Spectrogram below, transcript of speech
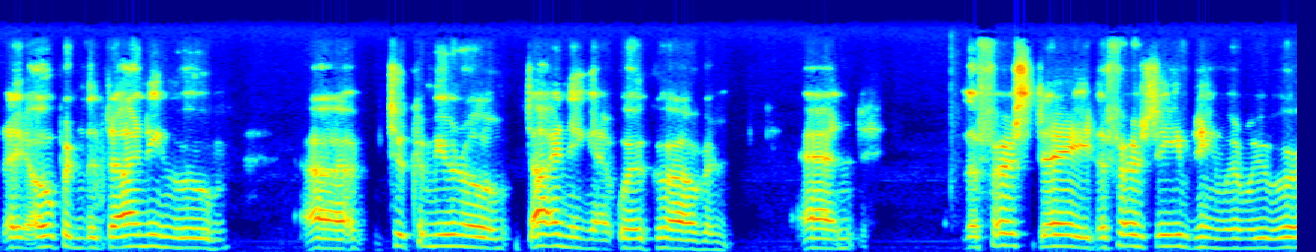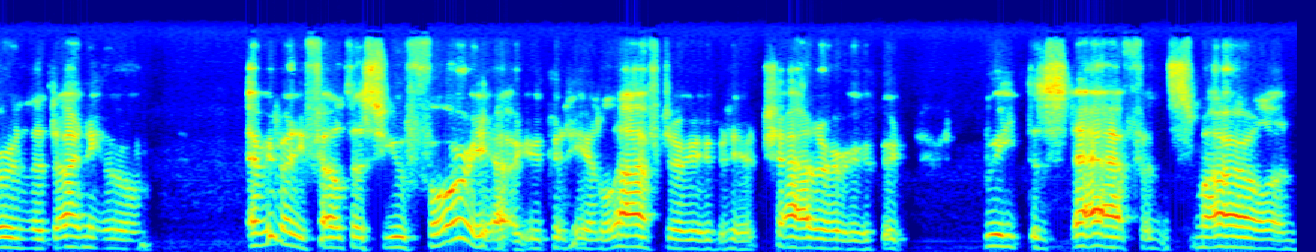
they opened the dining room uh, to communal dining at Robin. And the first day, the first evening when we were in the dining room, everybody felt this euphoria. You could hear laughter, you could hear chatter, you could greet the staff and smile. And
